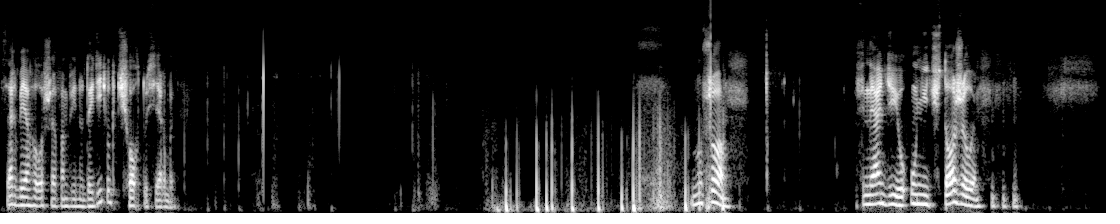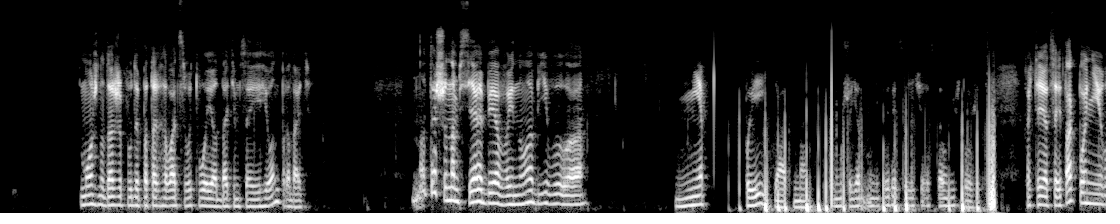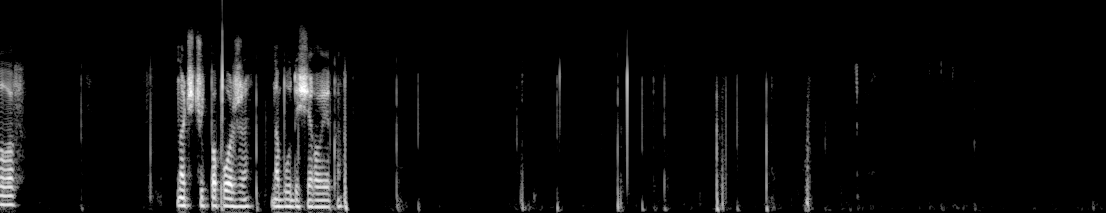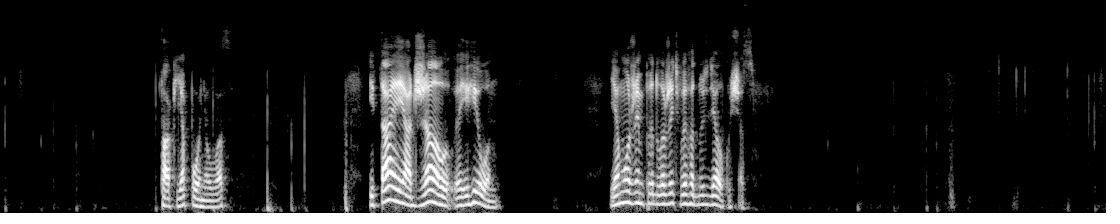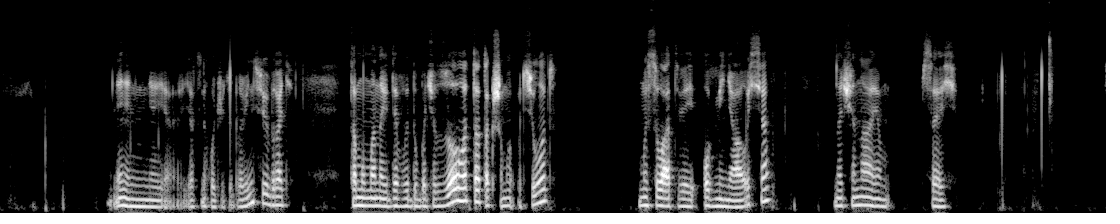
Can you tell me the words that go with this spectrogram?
Сербія оголошує вам війну. Да йдіть ви к чорту, серби. Ну що, Фінляндію уничтожили. Можна даже буде поторгувати з Литвою і віддати їм цей регіон продати. Ну, те, що нам Сербія війну об'явила. Неприятно. Тому що я, мені прийдеться її через це уничтожити. Хоча я це і так планував. Но чуть-чуть попозже, на будущее ролика. Так, я понял вас. Италия отжал регион. Я могу им предложить выгодную сделку сейчас. Не-не-не, я, я не хочу цю провінцію брати. Там у мене йде видобича золота, так що ми оцю от. Ми з Латвією обмінялися. Починаємо.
